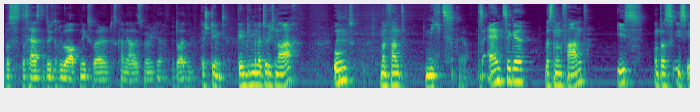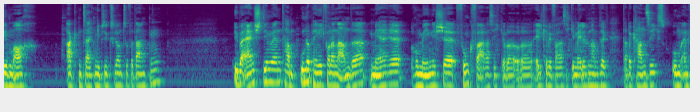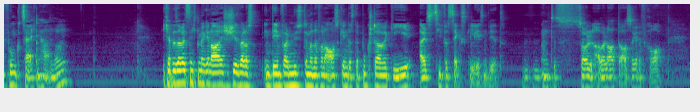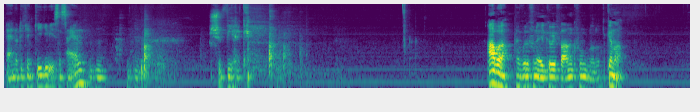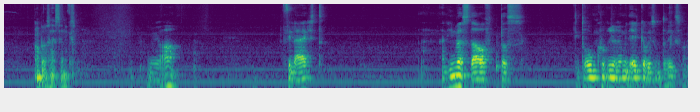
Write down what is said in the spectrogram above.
was, das heißt natürlich noch überhaupt nichts, weil das kann ja alles Mögliche bedeuten. Das stimmt. Dem ging man natürlich nach und man fand nichts. Ja. Das Einzige, was man fand, ist, und das ist eben auch Aktenzeichen XY zu verdanken, übereinstimmend haben unabhängig voneinander mehrere rumänische Funkfahrer sich oder, oder Lkw-Fahrer sich gemeldet und haben gesagt, dabei kann es sich um ein Funkzeichen handeln. Ich habe das aber jetzt nicht mehr genau recherchiert, weil aus, in dem Fall müsste man davon ausgehen, dass der Buchstabe G als Ziffer 6 gelesen wird. Mhm. Und das soll aber laut der Aussage der Frau eindeutig ein G gewesen sein. Mhm. Schwierig. Aber, Er wurde von LKW-Fahrern gefunden, oder? genau. Aber das heißt ja nichts. Ja. Vielleicht ein Hinweis darauf, dass die Drogenkuriere mit LKWs unterwegs waren.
